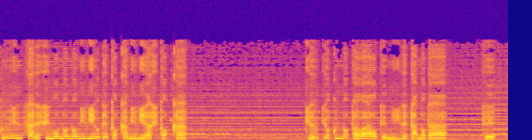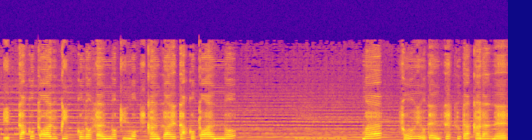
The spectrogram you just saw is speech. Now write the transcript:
封印されし者の右腕とか右足とか。究極のパワーを手に入れたのだって、言ったことあるピッコロさんの気持ち考えたことあんの？まあ、そういう伝説だからね。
